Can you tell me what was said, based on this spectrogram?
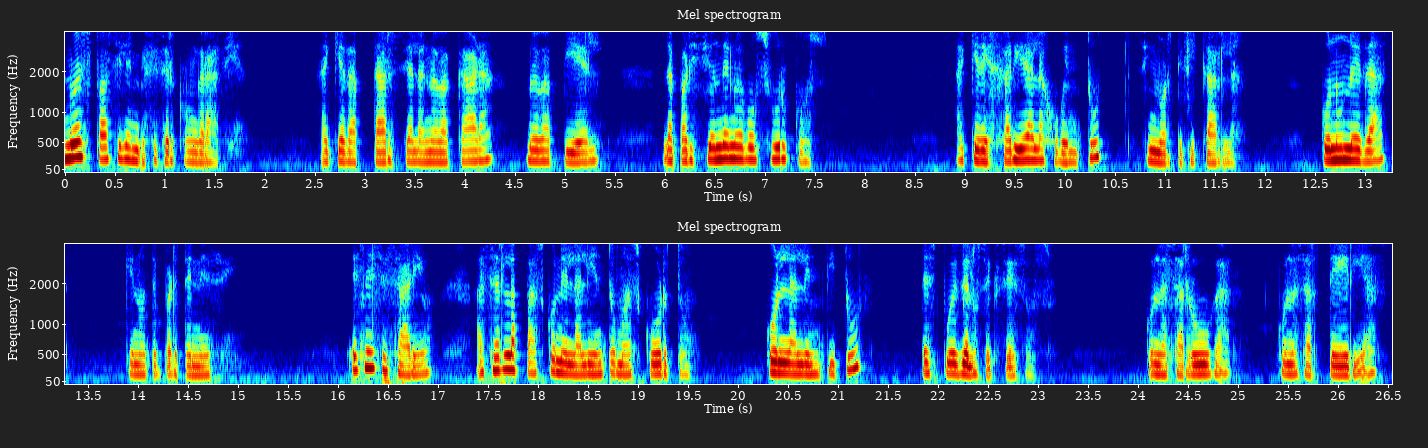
No es fácil envejecer con gracia. Hay que adaptarse a la nueva cara, nueva piel, la aparición de nuevos surcos. Hay que dejar ir a la juventud sin mortificarla, con una edad que no te pertenece. Es necesario hacer la paz con el aliento más corto, con la lentitud después de los excesos, con las arrugas, con las arterias,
